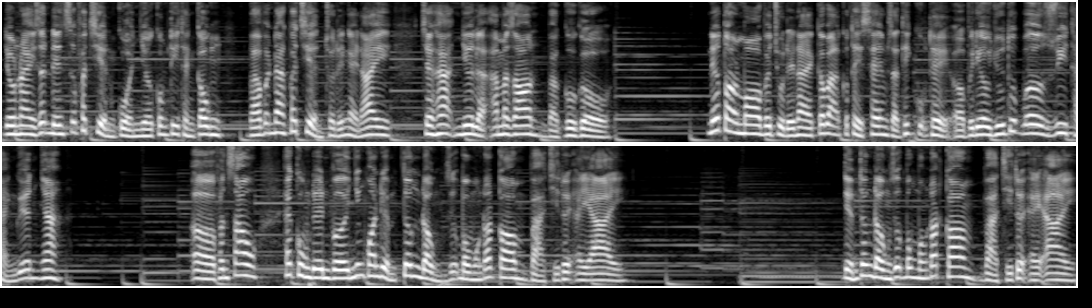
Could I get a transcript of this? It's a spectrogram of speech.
Điều này dẫn đến sự phát triển của nhiều công ty thành công và vẫn đang phát triển cho đến ngày nay, chẳng hạn như là Amazon và Google. Nếu tò mò về chủ đề này, các bạn có thể xem giải thích cụ thể ở video YouTuber Duy Thành Nguyễn nha. Ở phần sau, hãy cùng đến với những quan điểm tương đồng giữa bong bóng.com và trí tuệ AI. Điểm tương đồng giữa bong bóng.com và trí tuệ AI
